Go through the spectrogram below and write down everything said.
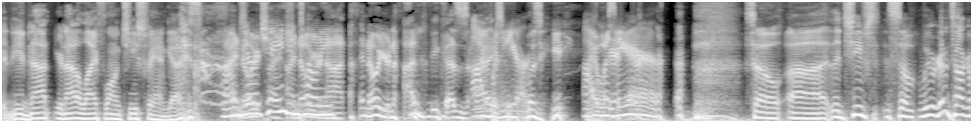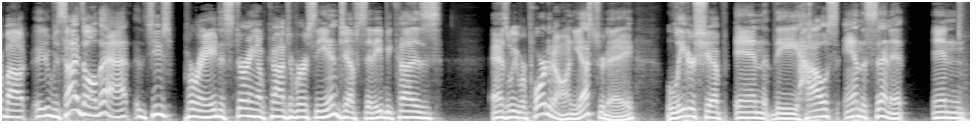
You're not you're not a lifelong Chiefs fan, guys. I Times know- are changing, I, know Tony. You're not. I know you're not because I was here. Was here. I was here. So uh, the Chiefs. So we were going to talk about. Besides all that, the Chiefs parade is stirring up controversy in Jeff City because, as we reported on yesterday, leadership in the House and the Senate in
